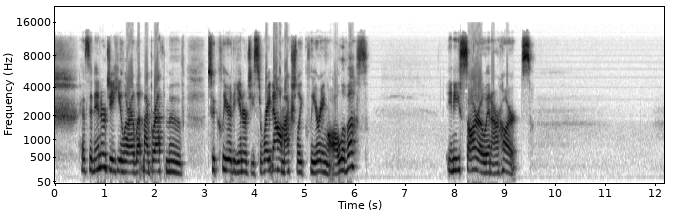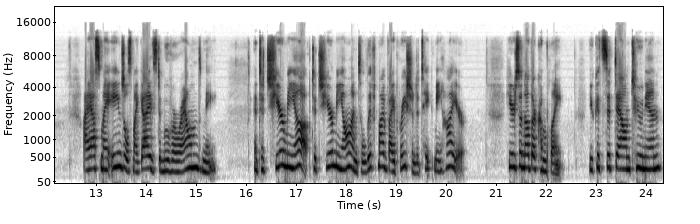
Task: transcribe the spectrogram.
As an energy healer, I let my breath move to clear the energy. So, right now, I'm actually clearing all of us any sorrow in our hearts. I ask my angels, my guides, to move around me and to cheer me up, to cheer me on, to lift my vibration, to take me higher. Here's another complaint. You could sit down, tune in,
